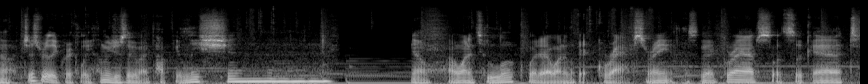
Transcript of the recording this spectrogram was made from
oh, just really quickly, let me just look at my population. No, I wanted to look, what did I want to look at? Graphs, right? Let's look at graphs. Let's look at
